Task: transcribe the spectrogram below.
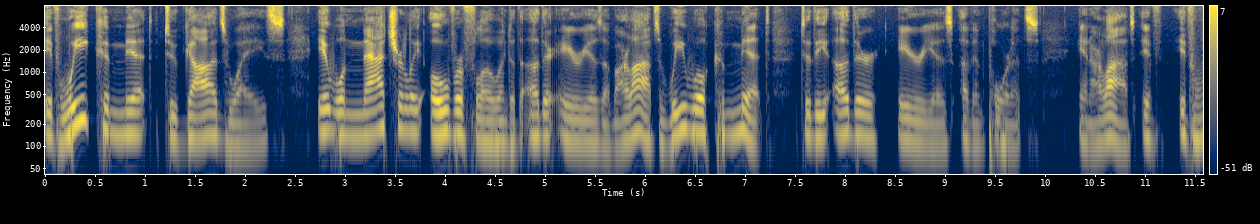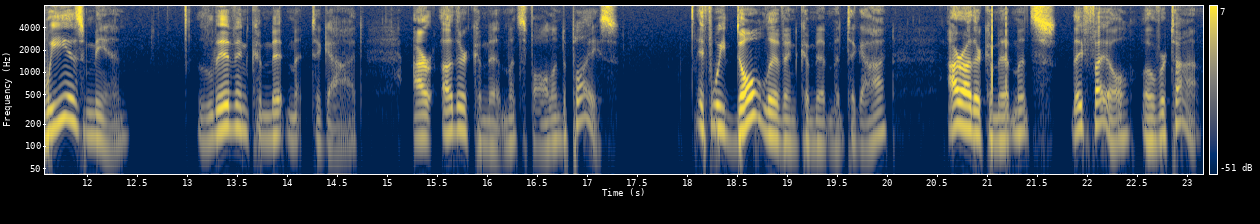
If we commit to God's ways, it will naturally overflow into the other areas of our lives. We will commit to the other areas of importance in our lives. If if we as men live in commitment to God, our other commitments fall into place. If we don't live in commitment to God, our other commitments they fail over time.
